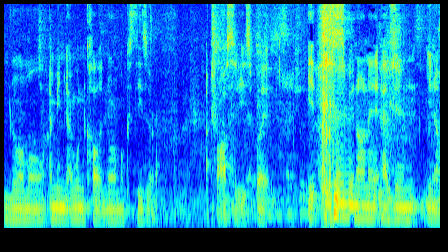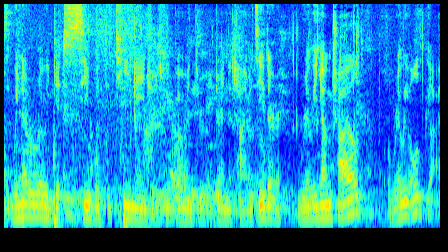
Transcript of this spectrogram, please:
normal. I mean, I wouldn't call it normal because these are atrocities, but it put a spin on it as in, you know, we never really get to see what the teenagers were going through during the time. It's either really young child or really old guy.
